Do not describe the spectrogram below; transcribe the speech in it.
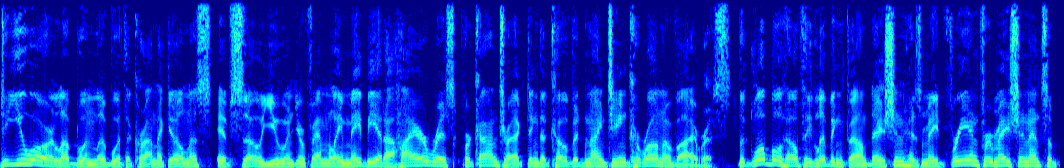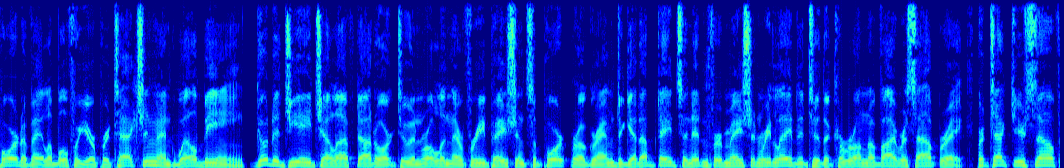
Do you or a loved one live with a chronic illness? If so, you and your family may be at a higher risk for contracting the COVID 19 coronavirus. The Global Healthy Living Foundation has made free information and support available for your protection and well being. Go to ghlf.org to enroll in their free patient support program to get updates and information related to the coronavirus outbreak. Protect yourself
